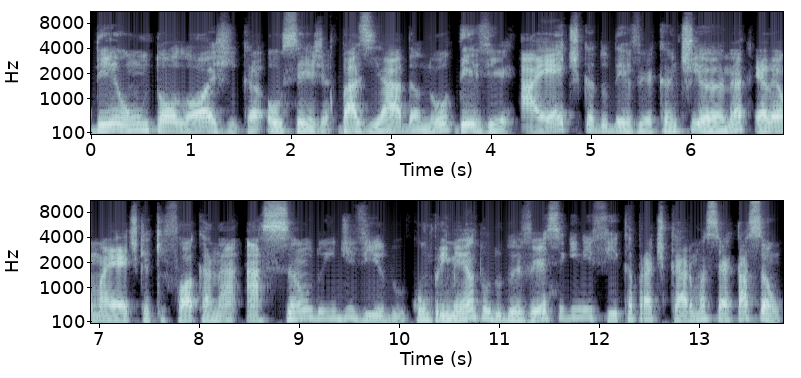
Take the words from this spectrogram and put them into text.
deontológica, ou seja, baseada no dever. A ética do dever kantiana, ela é uma ética que foca na ação do indivíduo. Cumprimento do dever significa praticar uma certa ação.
